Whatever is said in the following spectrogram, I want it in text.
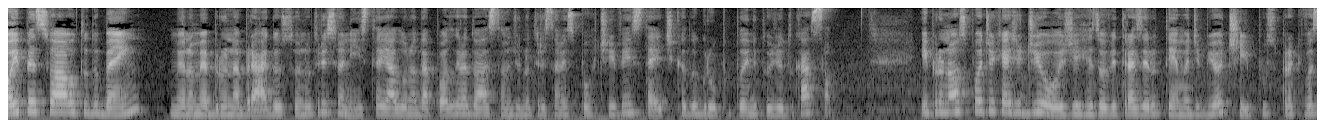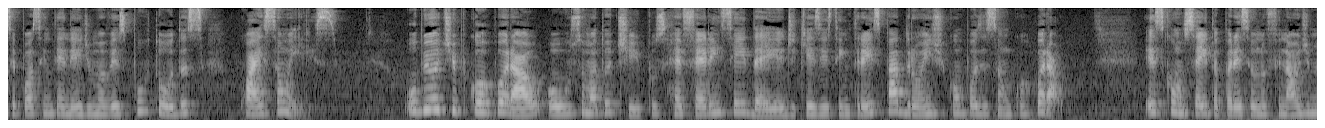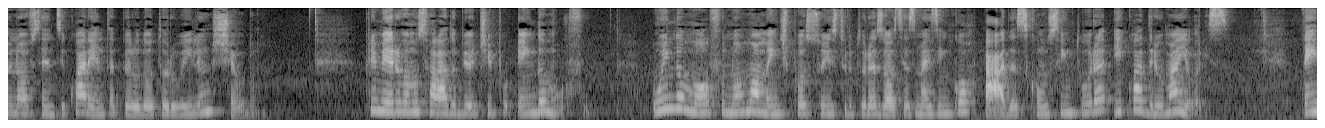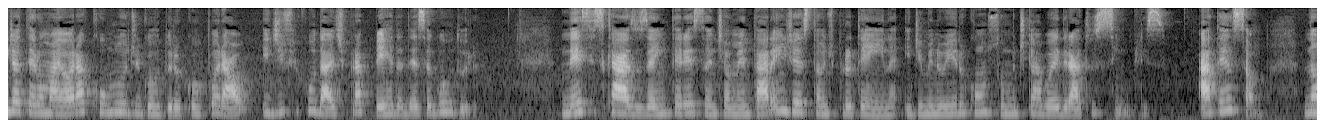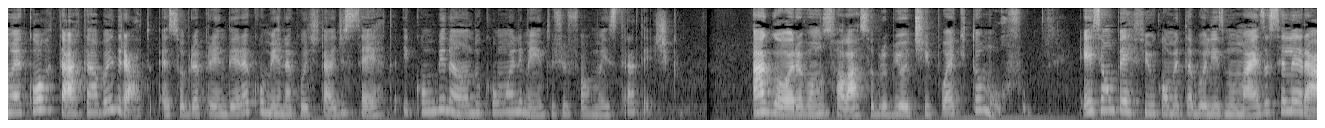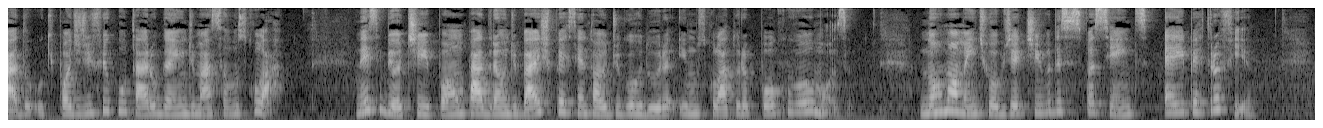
Oi, pessoal, tudo bem? Meu nome é Bruna Braga, eu sou nutricionista e aluna da pós-graduação de Nutrição Esportiva e Estética do grupo Plenitude Educação. E para o nosso podcast de hoje, resolvi trazer o tema de biotipos para que você possa entender de uma vez por todas quais são eles. O biotipo corporal ou os somatotipos referem-se à ideia de que existem três padrões de composição corporal. Esse conceito apareceu no final de 1940 pelo Dr. William Sheldon. Primeiro, vamos falar do biotipo endomorfo. O endomorfo normalmente possui estruturas ósseas mais encorpadas, com cintura e quadril maiores. Tende a ter um maior acúmulo de gordura corporal e dificuldade para a perda dessa gordura. Nesses casos, é interessante aumentar a ingestão de proteína e diminuir o consumo de carboidratos simples. Atenção! Não é cortar carboidrato, é sobre aprender a comer na quantidade certa e combinando com alimentos de forma estratégica. Agora vamos falar sobre o biotipo ectomorfo. Esse é um perfil com metabolismo mais acelerado, o que pode dificultar o ganho de massa muscular. Nesse biotipo, há um padrão de baixo percentual de gordura e musculatura pouco volumosa. Normalmente, o objetivo desses pacientes é hipertrofia.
